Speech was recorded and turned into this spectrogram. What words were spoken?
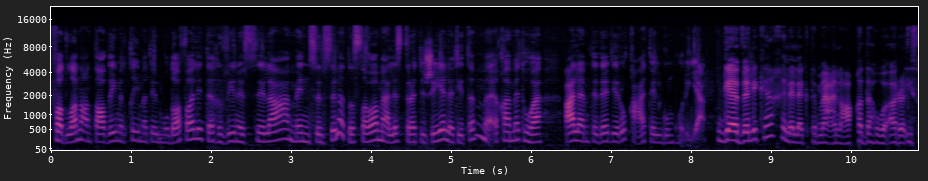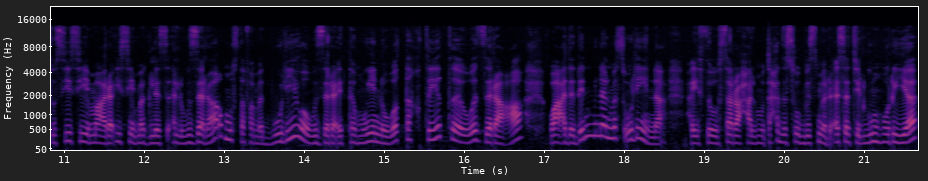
فضلا عن تعظيم القيمة المضافة لتخزين السلع من سلسلة الصوامع الاستراتيجية التي تم إقامتها على امتداد رقعة الجمهورية. جاء ذلك خلال اجتماع عقده الرئيس السيسي مع رئيس مجلس الوزراء مصطفى مدبولي ووزراء التموين والتخطيط والزراعة وعدد من المسؤولين حيث صرح المتحدث باسم رئاسة الجمهورية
